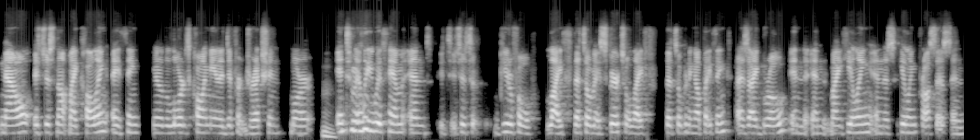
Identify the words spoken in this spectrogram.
now it's just not my calling. I think you know the Lord's calling me in a different direction, more mm. intimately with Him, and it's, it's just a beautiful life that's opening, spiritual life that's opening up. I think as I grow in in my healing and this healing process, and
